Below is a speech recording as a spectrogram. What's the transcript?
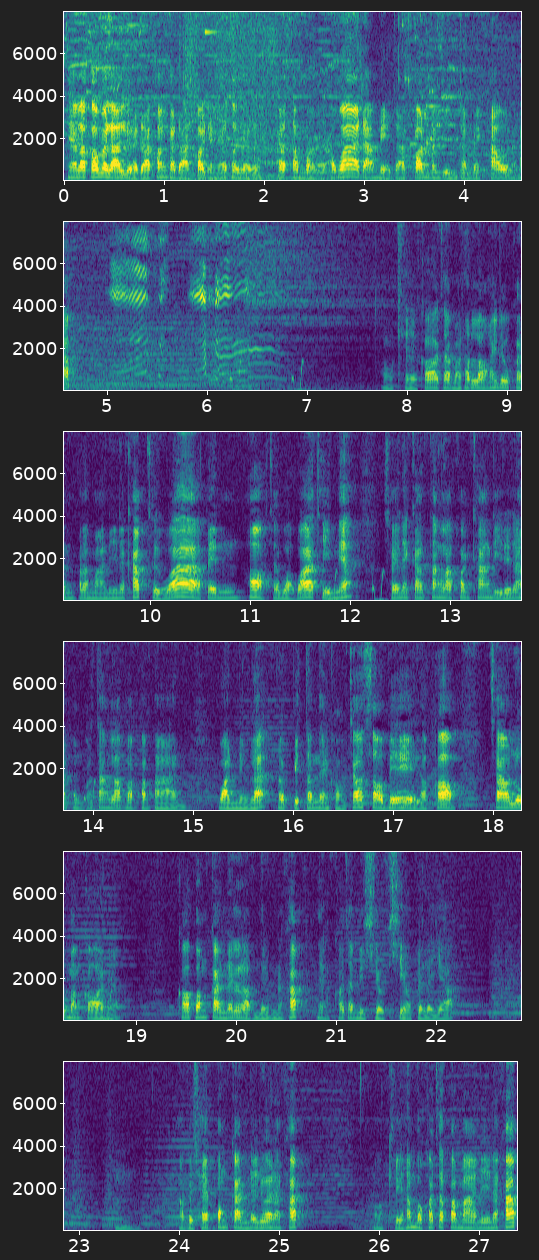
เนี่ยแล้วก็เวลาเหลือดราก้อนกับดราก้อนอย่างเงี้ยส่วนใหญ่จะเสมอเพราะว่าดาเมจดราก้อนมันยิงกันไม่เข้านะครับโอเค ก็จะมาทดลองให้ดูกันประมาณนี้นะครับ ถือว่าเป็นอ้อจะบอกว่าทีมเนี้ยใช้ในการตั้งรับค่อนข้างดีเลยนะ ผมก็ตั้งรับมาประมาณวันหนึ่งแล้ว โดยปิดตำแหน่งของเจ้าซอเบแล้วก็เจ้าลูกมังกรเนี่ย ก็ป้องกันได้ระดับหนึ่งนะครับ เนี่ยก็จะมีเขียวๆเป็นระยะ เอาไปใช้ป้องกันได้ด้วยนะครับ โอเค ทั้งหมดก็จะประมาณนี้นะครับ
